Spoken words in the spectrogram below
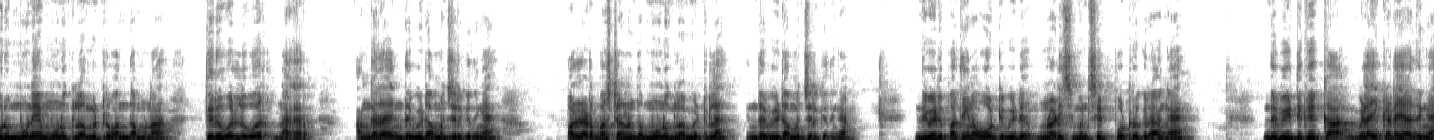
ஒரு மூணே மூணு கிலோமீட்டர் வந்தோம்னா திருவள்ளுவர் நகர். அங்கே தான் இந்த வீடு அமைஞ்சிருக்குதுங்க. பல்லடம் பஸ் ஸ்டாண்ட்லேருந்து மூணு கிலோமீட்டரில் இந்த வீடு அமைஞ்சிருக்குதுங்க. இந்த வீடு பார்த்தீங்கன்னா ஓட்டு வீடு. முன்னாடி சிமெண்ட் சீட் போட்டிருக்குறாங்க. இந்த வீட்டுக்கு கா விலை கிடையாதுங்க.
